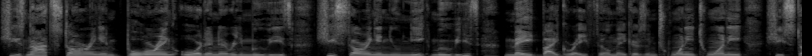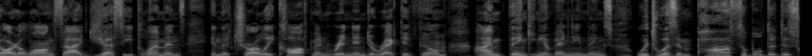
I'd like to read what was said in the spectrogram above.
She's not starring in boring, ordinary movies. She's starring in unique movies made by great filmmakers. In 2020, she starred alongside Jesse Plemons in the Charlie Kaufman written and directed film I'm Thinking of Ending Things, which was impossible to describe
